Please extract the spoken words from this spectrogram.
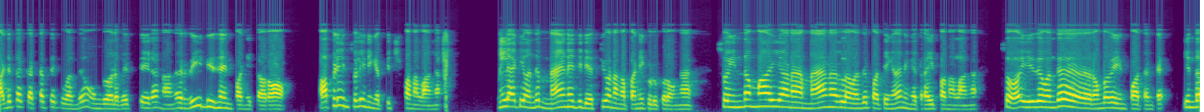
அடுத்த கட்டத்துக்கு வந்து உங்களோட வெப்சைட்டை நாங்க ரீடிசைன் பண்ணி தரோம் அப்படின்னு சொல்லி நீங்க பிச் பண்ணலாங்க. இல்லாட்டி வந்து மேனேஜ் எஸ்டிஓ நாங்க பண்ணி கொடுக்குறோங்க. ஸோ இந்த மாதிரியான மேனர்ல வந்து பாத்தீங்கன்னா நீங்க ட்ரை பண்ணலாங்க. ஸோ இது வந்து ரொம்பவே இம்பார்ட்டன்ட் இந்த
